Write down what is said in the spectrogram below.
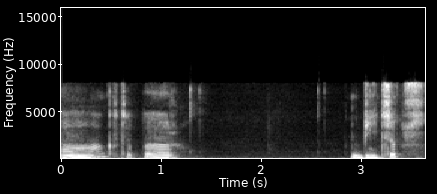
Так, тепер біцепс.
